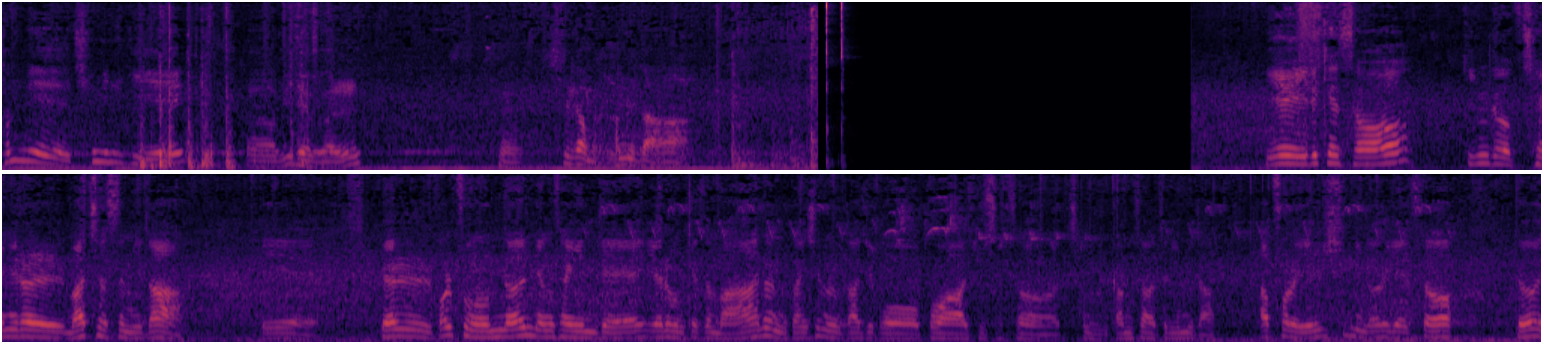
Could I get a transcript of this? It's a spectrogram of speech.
판매 채밀기의 어, 위력을 어, 실감을 합니다. 예, 이렇게 해서 긴급 채미를 마쳤습니다. 예, 별 볼품 없는 영상인데 여러분께서 많은 관심을 가지고 보아주셔서 참 감사드립니다. 앞으로 열심히 노력해서 더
